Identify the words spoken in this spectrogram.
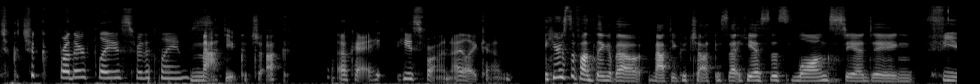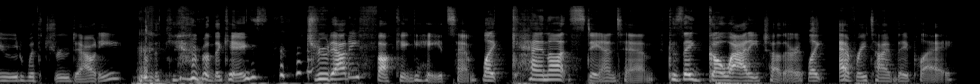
Ch- Ch- brother plays for the Claims? Matthew Tkachuk. Okay, he's fun. I like him. Here's the fun thing about Matthew Tkachuk is that he has this long-standing feud with Drew Doughty from the, from the Kings. Drew Doughty fucking hates him, like cannot stand him because they go at each other like every time they play.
